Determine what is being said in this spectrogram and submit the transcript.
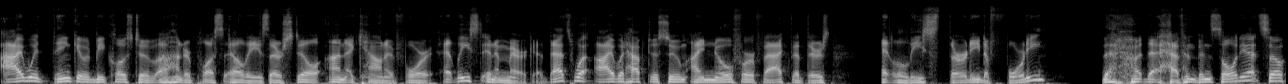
I would think it would be close to 100 plus LEs that are still unaccounted for, at least in America. That's what I would have to assume. I know for a fact that there's at least 30 to 40 that that haven't been sold yet. So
